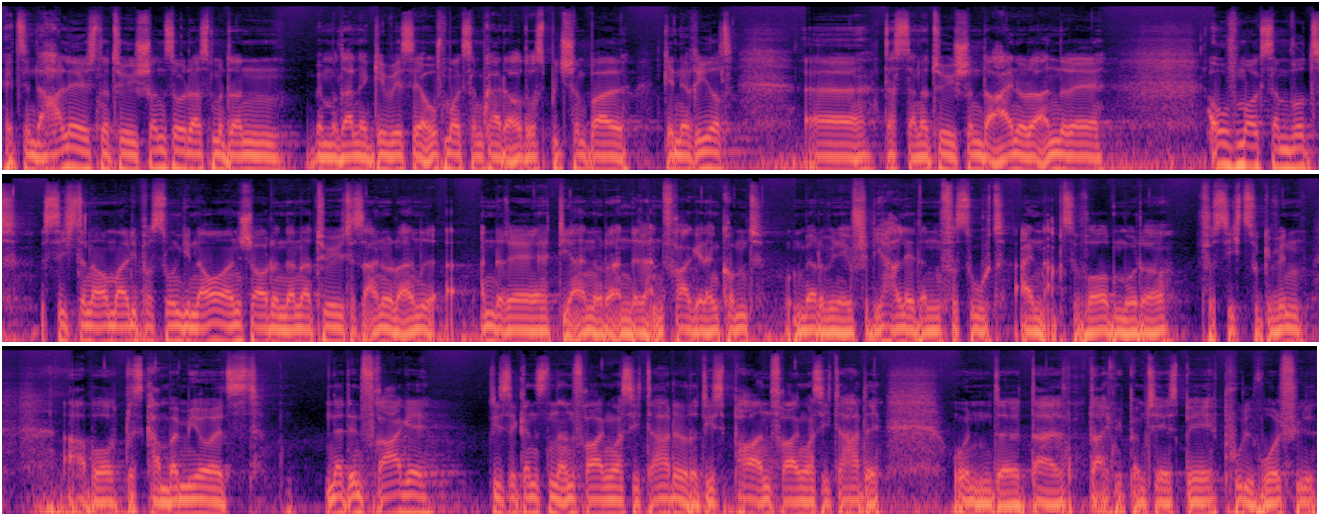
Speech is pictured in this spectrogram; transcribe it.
Jetzt in der Halle ist natürlich schon so, dass man dann, wenn man dann eine gewisse Aufmerksamkeit auch durchs Beachhandball generiert, äh, dass dann natürlich schon der ein oder andere aufmerksam wird, sich dann auch mal die Person genauer anschaut und dann natürlich das ein oder andere, andere die ein oder andere Anfrage dann kommt und mehr oder weniger für die Halle dann versucht, einen abzuwerben oder für sich zu gewinnen. Aber das kam bei mir jetzt nicht in Frage diese ganzen Anfragen, was ich da hatte, oder diese paar Anfragen, was ich da hatte. Und äh, da, da ich mich beim TSB Pool wohlfühle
